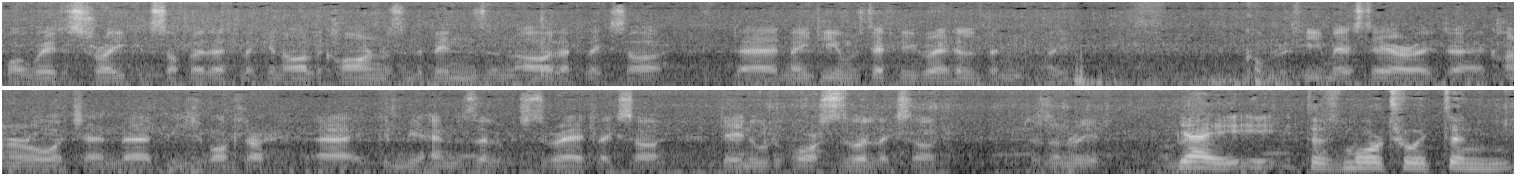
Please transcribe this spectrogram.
what way to strike and stuff like that, like in all the corners and the bins and all that. Like so, uh, 19 was definitely a great help, and I a couple of teammates there, I'd, uh, Conor Roach and uh, PJ Butler, uh, giving me a hand as well, which is great. Like so, they knew the course as well. Like so, it was unreal. Yeah, it, there's more to it than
